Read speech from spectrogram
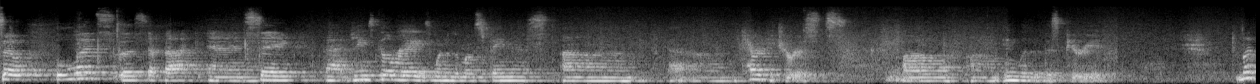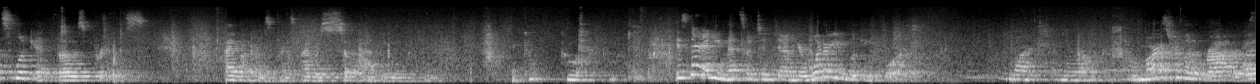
So let's uh, step back and say that James Gillray is one of the most famous um, um, caricaturists of um, England of this period. Let's look at those prints. I love these prints. I was so happy when they came. Okay, Come, come over, come over. Is there any mezzotint down here? What are you looking for? Marks from the rock. Marks from the Rocker. A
